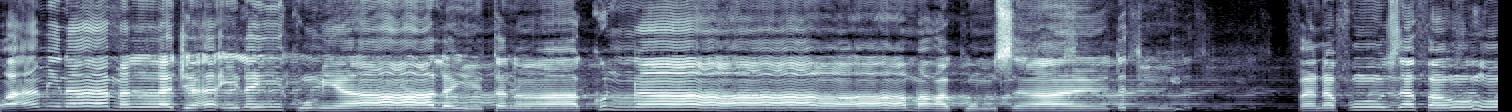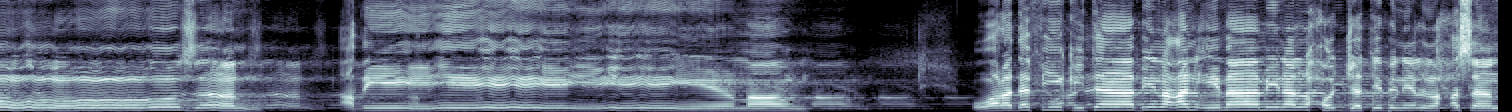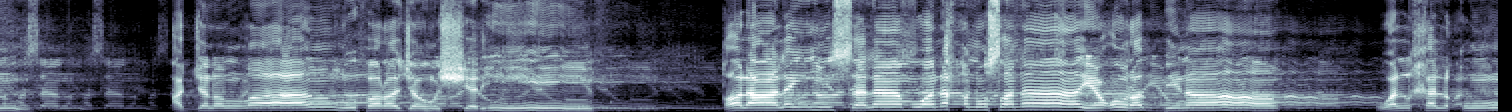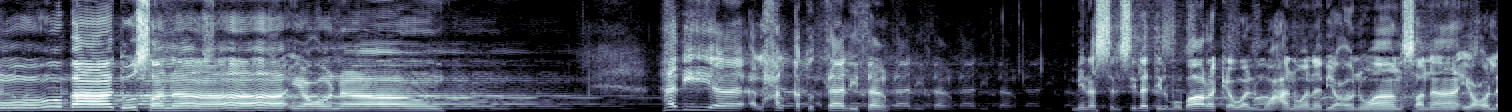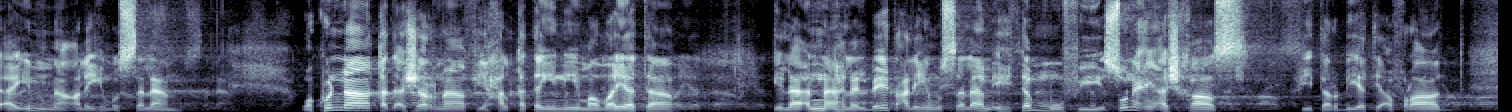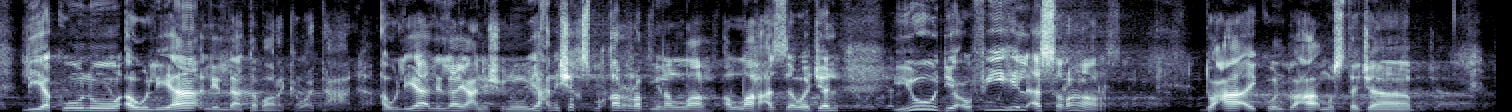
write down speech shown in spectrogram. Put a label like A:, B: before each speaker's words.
A: وأمنا من لجأ إليكم يا ليتنا كنا معكم سعادتي. فنفوز فوزا عظيما. ورد في كتاب عن إمامنا الحجة بن الحسن. عجل الله فرجه الشريف. قال عليه السلام ونحن صنايع ربنا والخلق بعد صنائعنا. هذه الحلقة الثالثة من السلسلة المباركة والمعنونة بعنوان صنائع الأئمة عليهم السلام. وكنا قد أشرنا في حلقتين مضيتا إلى أن أهل البيت عليهم السلام اهتموا في صنع أشخاص في تربية أفراد ليكونوا أولياء لله تبارك وتعالى. أولياء لله يعني شنو؟ يعني شخص مقرب من الله الله عز وجل يودع فيه الأسرار. دعاء يكون دعاء مستجاب.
